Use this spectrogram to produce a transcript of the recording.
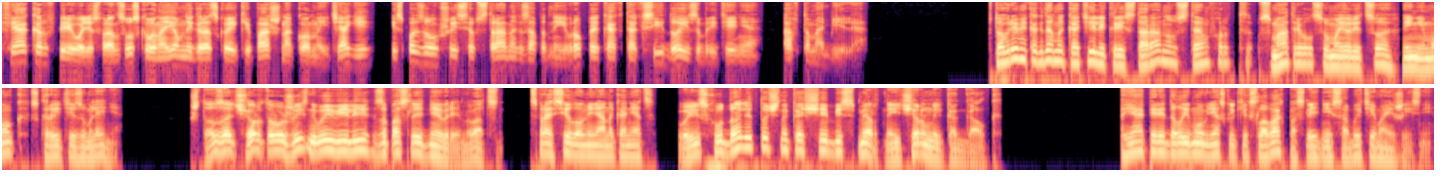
Фиакр в переводе с французского наемный городской экипаж на конной тяге, использовавшийся в странах Западной Европы как такси до изобретения автомобиля. В то время, когда мы катили к ресторану, Стэнфорд всматривался в мое лицо и не мог скрыть изумление. «Что за чертову жизнь вы вели за последнее время, Ватсон?» — спросил он меня наконец. «Вы исхудали точно Кощей Бессмертный и черны, как галк». Я передал ему в нескольких словах последние события моей жизни.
